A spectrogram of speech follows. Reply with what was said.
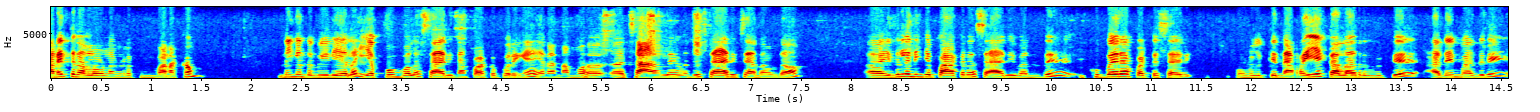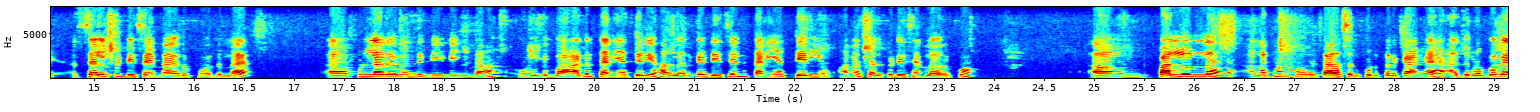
அனைத்து நல்ல உள்ளங்களுக்கும் வணக்கம். நீங்க இந்த வீடியோல எப்பவும் போல saree தான் பார்க்க போறீங்க. ஏன்னா நம்ம சேனல்லே வந்து saree சேனல் தான். இதில் இதுல நீங்க பாக்குற வந்து குபேரா பட்டு saree. உங்களுக்கு நிறைய கலர் இருக்கு. அதே மாதிரி செல்ஃப் டிசைன் தான் இருக்கும் இதுல. ஃபுல்லாவே வந்து வீவிங் தான். உங்களுக்கு பார்டர் தனியா தெரியும். அதுல இருக்க டிசைன் தனியா தெரியும். ஆனா செல்ஃப் டிசைன்ல இருக்கும். பல்லுள்ள அழகான ஒரு டாசல் கொடுத்துருக்காங்க. அது ரொம்பவே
